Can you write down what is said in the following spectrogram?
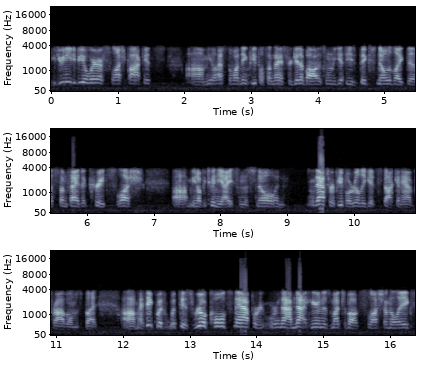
you do need to be aware of slush pockets. Um, you know, that's the one thing people sometimes forget about is when we get these big snows like this, sometimes it creates slush, um, you know, between the ice and the snow. And that's where people really get stuck and have problems. But um, I think with, with this real cold snap, we're, we're not, I'm not hearing as much about slush on the lakes.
